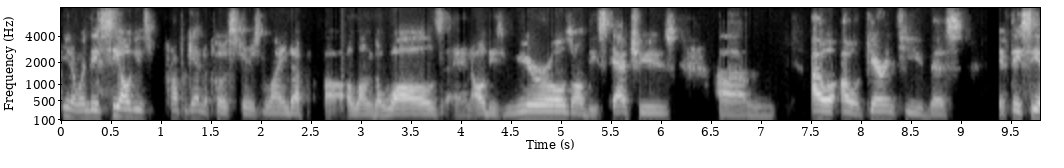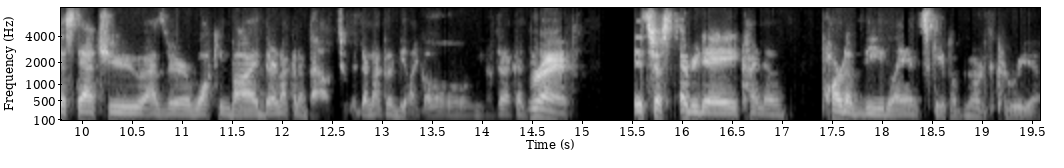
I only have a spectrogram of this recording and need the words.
you know, when they see all these propaganda posters lined up uh, along the walls and all these murals, all these statues, um, I will I will guarantee you this: if they see a statue as they're walking by, they're not going to bow to it. They're not going to be like, oh, you know, they're not going to. Right. That. It's just everyday kind of part of the landscape of North Korea.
